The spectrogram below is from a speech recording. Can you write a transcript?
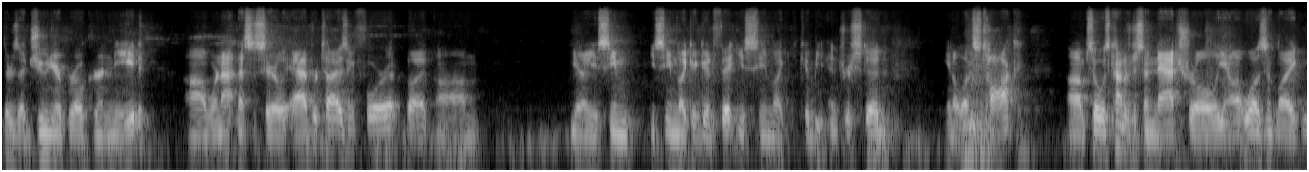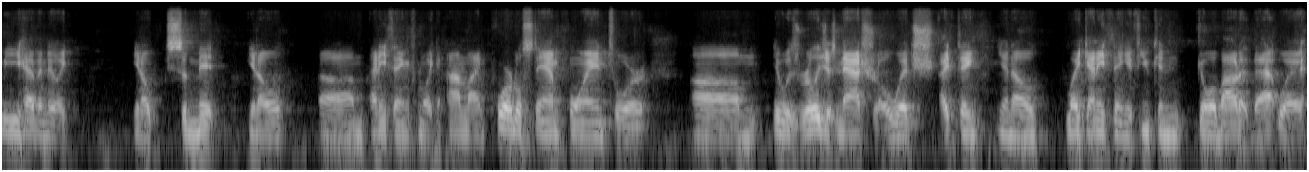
there's a junior broker need. Uh, we're not necessarily advertising for it, but um, you know, you seem you seem like a good fit. You seem like you could be interested. You know, let's talk. Um, so it was kind of just a natural. You know, it wasn't like me having to like, you know, submit. You know, um, anything from like an online portal standpoint or um, it was really just natural which i think you know like anything if you can go about it that way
